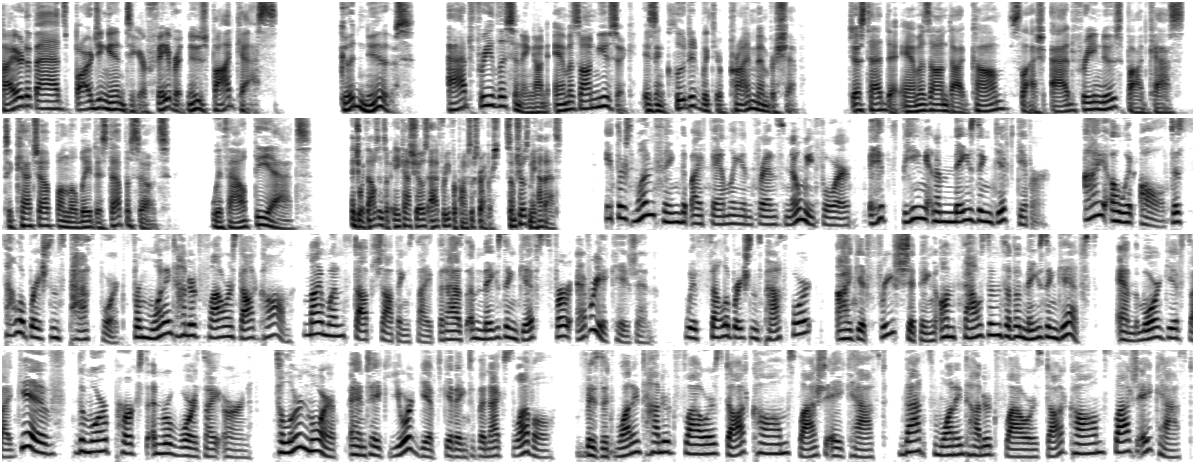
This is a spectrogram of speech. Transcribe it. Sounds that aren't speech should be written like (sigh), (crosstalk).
Tired of ads barging into your favorite news podcasts? Good news. Ad-free listening on Amazon Music is included with your Prime membership. Just head to amazon.com slash ad-free news podcasts to catch up on the latest episodes without the ads. Enjoy thousands of ACAST shows ad-free for Prime subscribers. Some shows may have ads. If there's one thing that my family and friends know me for, it's being an amazing gift giver. I owe it all to Celebrations Passport from 1-800-Flowers.com, my one-stop shopping site that has amazing gifts for every occasion. With Celebrations Passport, I get free shipping on thousands of amazing gifts. And the more gifts I give, the more perks and rewards I earn. To learn more and take your gift giving to the next level, visit 1-800-Flowers.com slash ACAST. That's 1-800-Flowers.com slash ACAST.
